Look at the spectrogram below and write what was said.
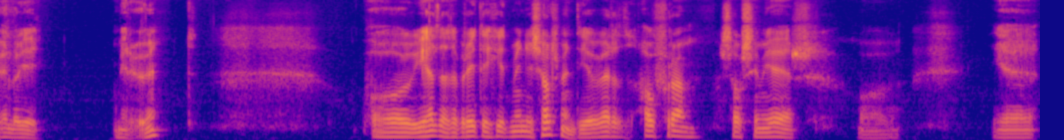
vel og ég mér und og ég held að þetta breyti ekki minni sjálfsmynd. Ég verð áfram sá sem ég er og ég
